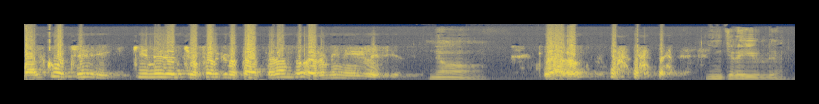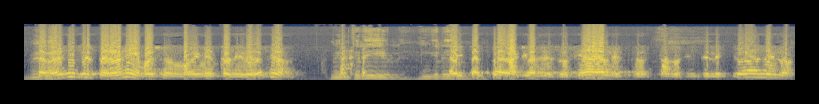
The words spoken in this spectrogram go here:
va al coche y quién era el chofer que lo estaba esperando, Herminio Iglesias. No. Claro. Increíble. Pero eso es el peronismo, es un movimiento de liberación. Increíble, increíble. Ahí están todas las clases sociales, están los intelectuales, los,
